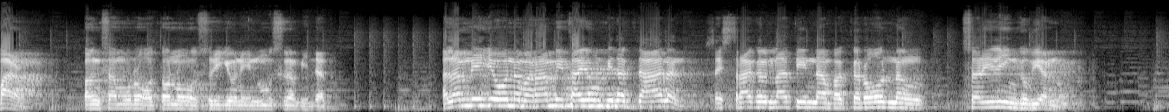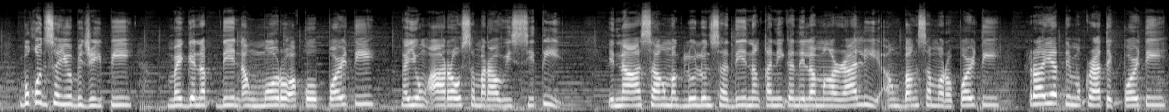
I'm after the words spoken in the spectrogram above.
BARM, Bangsamoro Autonomous Region in Muslim Mindanao. Alam ninyo na marami tayong pinagdaanan sa struggle natin na magkaroon ng sariling gobyerno. Bukod sa UBJP, may ganap din ang Moro Ako Party ngayong araw sa Marawi City. Inaasang maglulunsad din ng kani-kanilang mga rally ang Bangsamoro Party, Riot Democratic Party,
